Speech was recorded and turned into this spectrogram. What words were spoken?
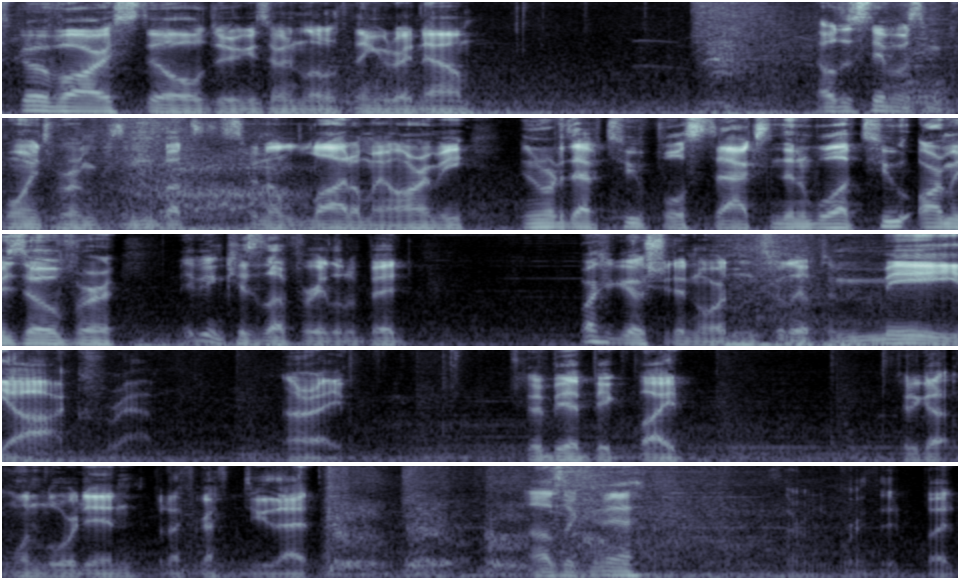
Skovar is still doing his own little thing right now. I'll just save up some coins for him because I'm about to spend a lot on my army in order to have two full stacks, and then we'll have two armies over, maybe in Kislev for a little bit. Or I could go shoot at Nordland. It's really up to me. Ah, crap. All right. It's gonna be a big fight. Could have got one lord in, but I forgot to do that. I was like, eh, it's not really worth it, but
